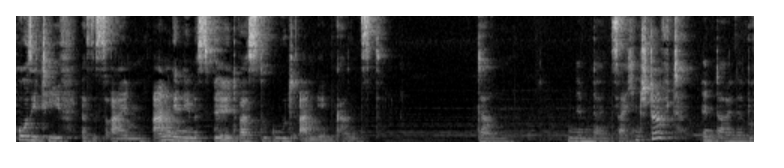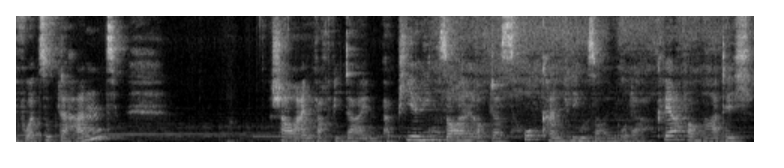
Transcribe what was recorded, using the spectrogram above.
positiv. Es ist ein angenehmes Bild, was du gut annehmen kannst. Dann nimm deinen Zeichenstift in deine bevorzugte Hand. Schau einfach, wie dein Papier liegen soll, ob das hochkant liegen soll oder querformatig,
